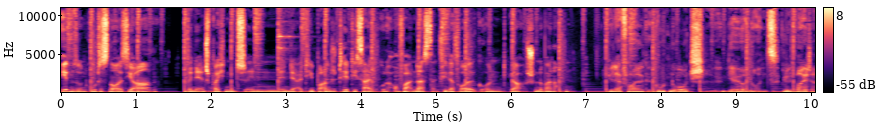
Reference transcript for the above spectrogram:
ebenso ein gutes neues Jahr wenn ihr entsprechend in, in der IT-Branche tätig seid oder auch woanders, dann viel Erfolg und ja, schöne Weihnachten. Viel Erfolg, guten Rutsch. Wir hören uns. Glüht weiter.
